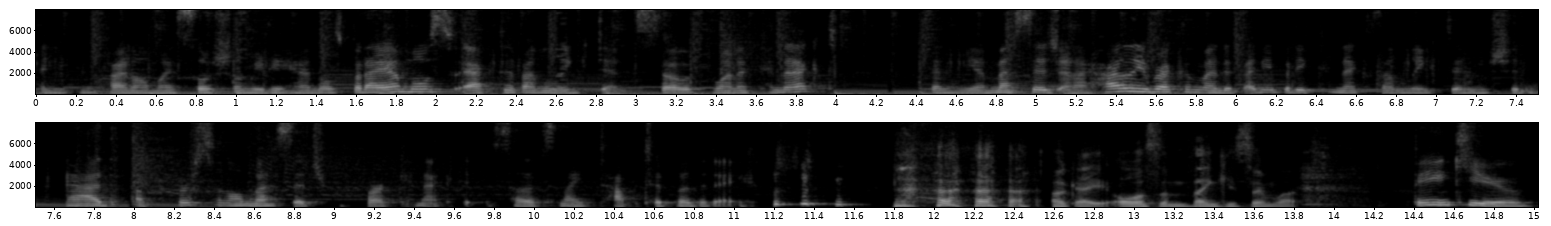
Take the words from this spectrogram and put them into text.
and you can find all my social media handles. But I am most active on LinkedIn. So if you want to connect, send me a message. And I highly recommend if anybody connects on LinkedIn, you should add a personal message before connecting. So that's my top tip of the day. okay, awesome. Thank you so much. Thank you.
